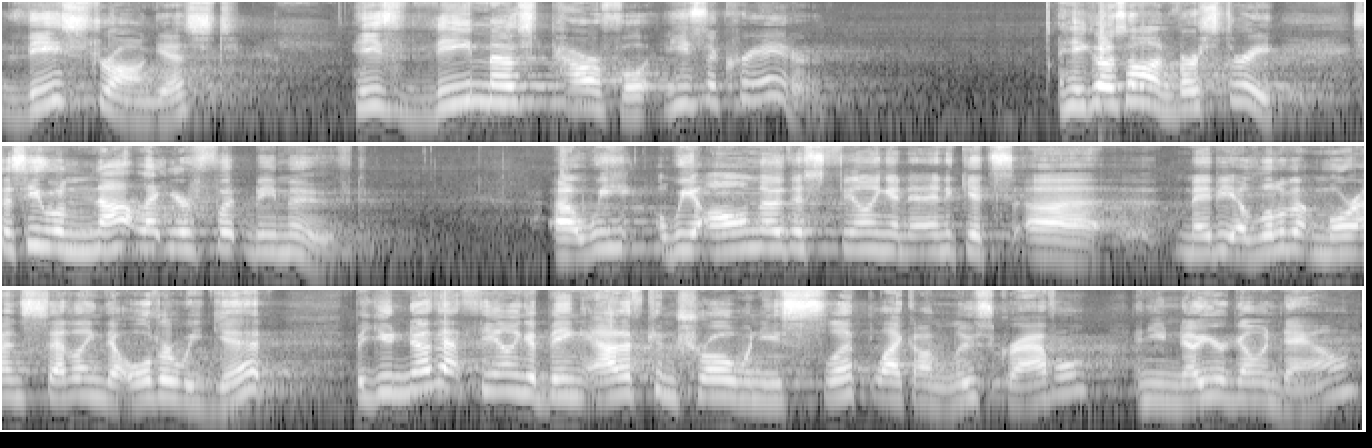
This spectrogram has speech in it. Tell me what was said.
the strongest, he's the most powerful, he's the creator. And he goes on, verse 3 says, He will not let your foot be moved. Uh, we, we all know this feeling, and, and it gets uh, maybe a little bit more unsettling the older we get. But you know that feeling of being out of control when you slip like on loose gravel and you know you're going down?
